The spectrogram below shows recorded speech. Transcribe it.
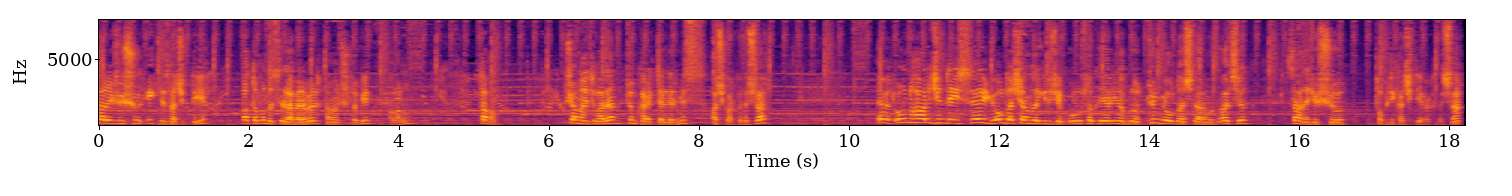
Sadece şu ilk diz açık değil. Hatta bunu da sizlerle beraber hemen şurada bir alalım. Tamam. Şu an itibaren tüm karakterlerimiz açık arkadaşlar. Evet onun haricinde ise yoldaşlarımıza girecek olursak eğer yine burada tüm yoldaşlarımız açık. Sadece şu topitik açık değil arkadaşlar.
